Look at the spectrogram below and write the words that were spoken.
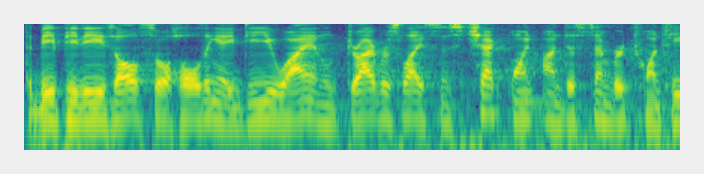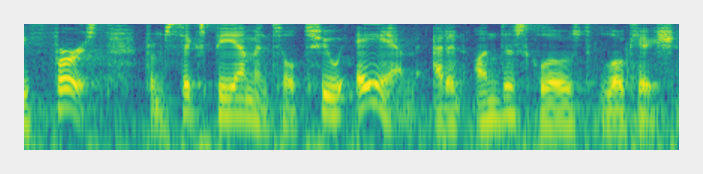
The BPD is also holding a DUI and driver's license checkpoint on December 21st from 6 p.m. until 2 a.m. at an undisclosed location.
